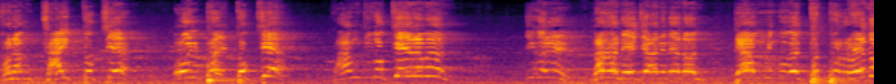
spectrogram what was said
호남 좌익 독재 5.18 독재 광주 독재 여러분 이걸 막아내지 않으면은 대한민국은 투표를 해도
